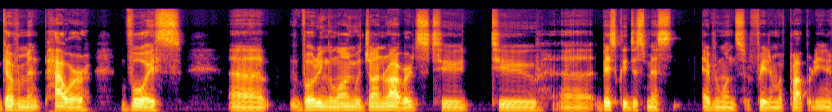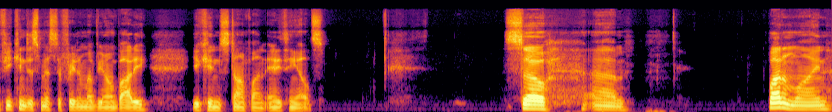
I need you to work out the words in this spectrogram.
government power voice uh, voting along with John Roberts to to uh, basically dismiss everyone's freedom of property. And if you can dismiss the freedom of your own body, you can stomp on anything else. So, um, bottom line,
